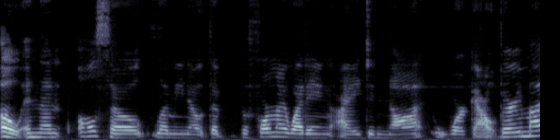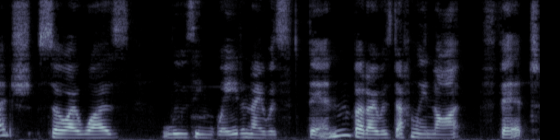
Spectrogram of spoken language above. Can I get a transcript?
Oh, and then also let me note that before my wedding, I did not work out very much. So I was losing weight and I was thin, but I was definitely not fit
